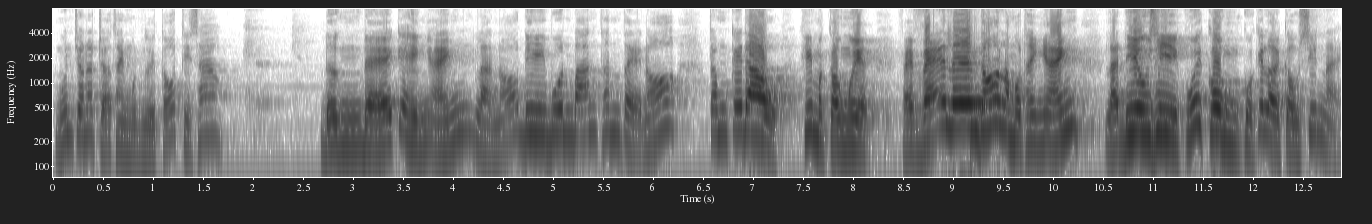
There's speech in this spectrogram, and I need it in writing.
muốn cho nó trở thành một người tốt thì sao? Đừng để cái hình ảnh là nó đi buôn bán thân thể nó trong cái đầu khi mà cầu nguyện. Phải vẽ lên đó là một hình ảnh, là điều gì cuối cùng của cái lời cầu xin này.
